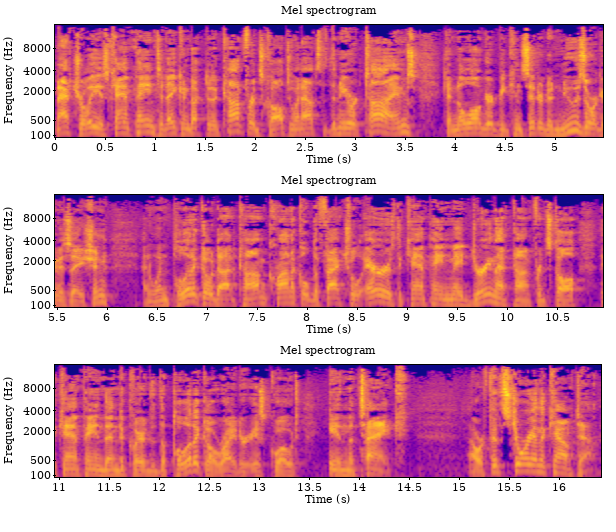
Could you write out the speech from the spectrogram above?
Naturally, his campaign today conducted a conference call to announce that the New York Times can no longer be considered a news organization. And when Politico.com chronicled the factual errors the campaign made during that conference call, the campaign then declared that the Politico writer is, quote, in the tank. Our fifth story in the countdown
